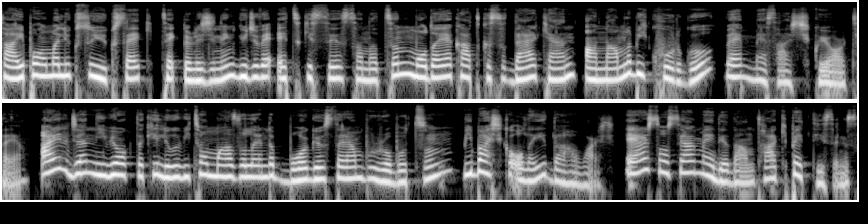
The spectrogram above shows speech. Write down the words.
Sahip olma lüksü yüksek, teknolojinin gücü ve etkisi, sanatın modaya katkısı derken anlamlı bir kurgu ve mesaj çıkıyor ortaya. Ayrıca New York'taki Louis Vuitton mağazalarında boy gösteren bu robotun bir başka olayı daha var. Eğer sosyal medyadan takip ettiyseniz,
